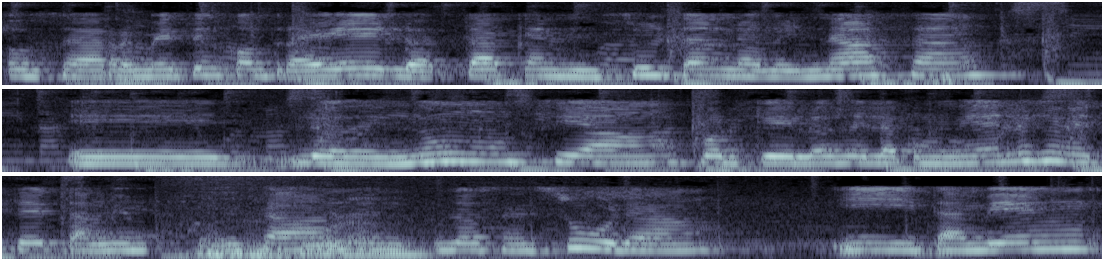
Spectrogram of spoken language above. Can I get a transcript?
o sea, remeten contra él, lo atacan, lo insultan, lo amenazan? Eh, lo denuncian, porque los de la comunidad LGBT también lo censuran y también,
